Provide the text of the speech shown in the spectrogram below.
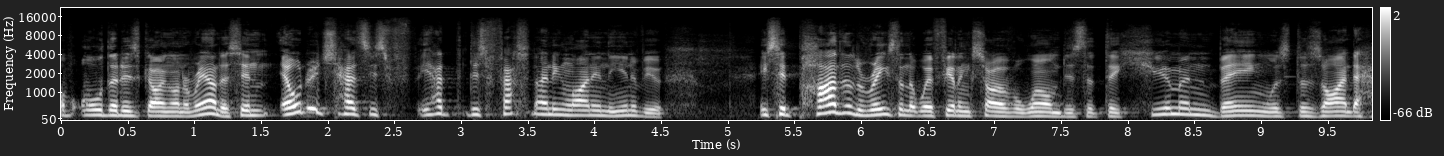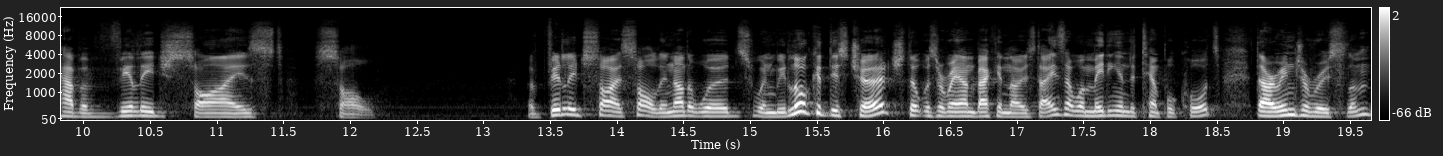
of all that is going on around us." And Eldredge has this he had this fascinating line in the interview. He said, Part of the reason that we're feeling so overwhelmed is that the human being was designed to have a village sized soul. A village sized soul. In other words, when we look at this church that was around back in those days, they were meeting in the temple courts, they were in Jerusalem.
